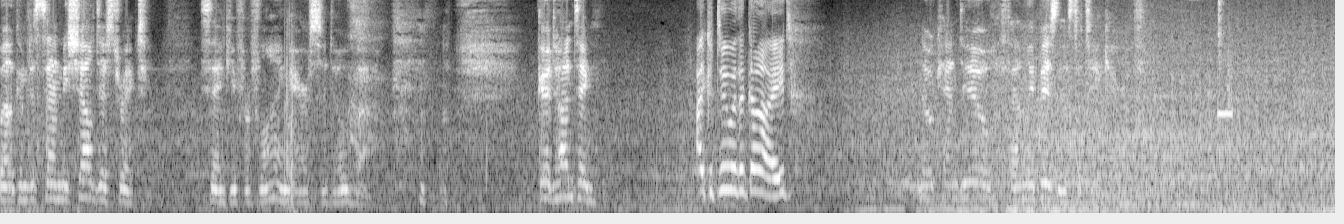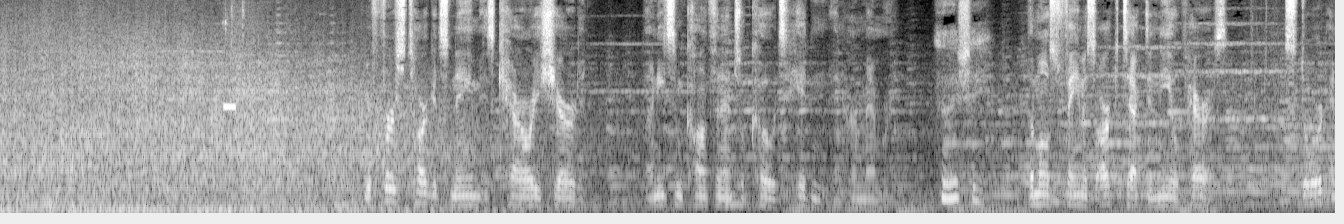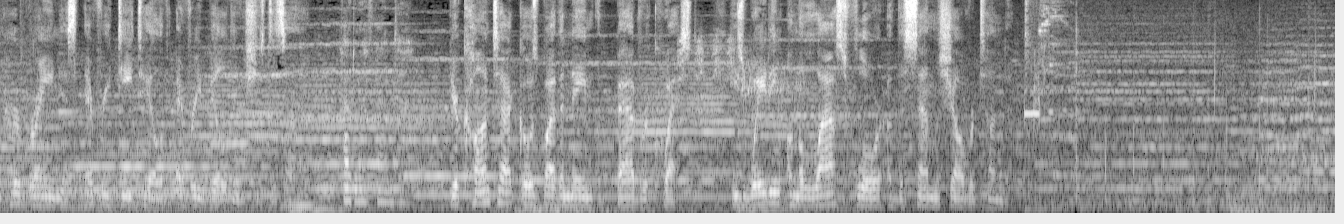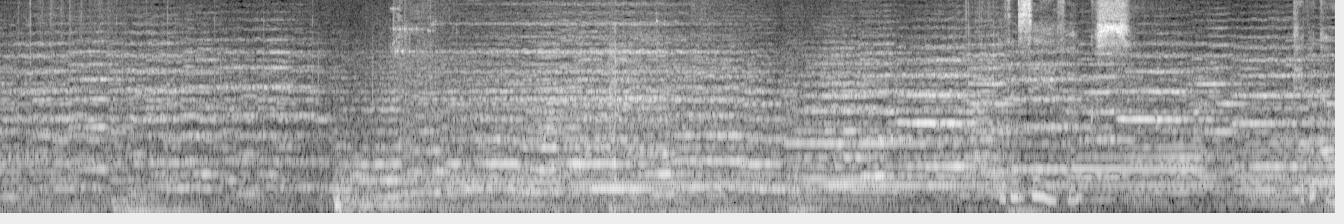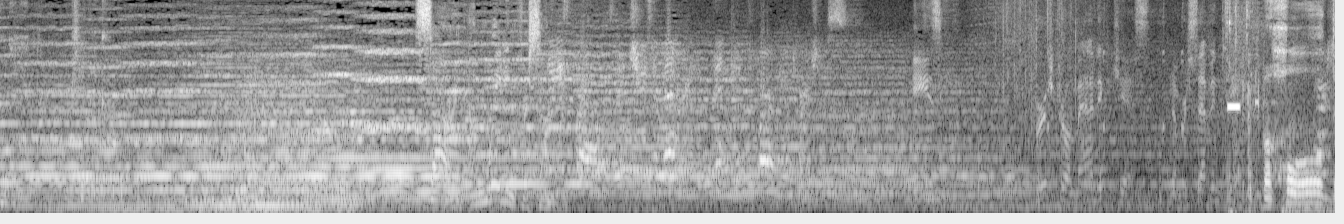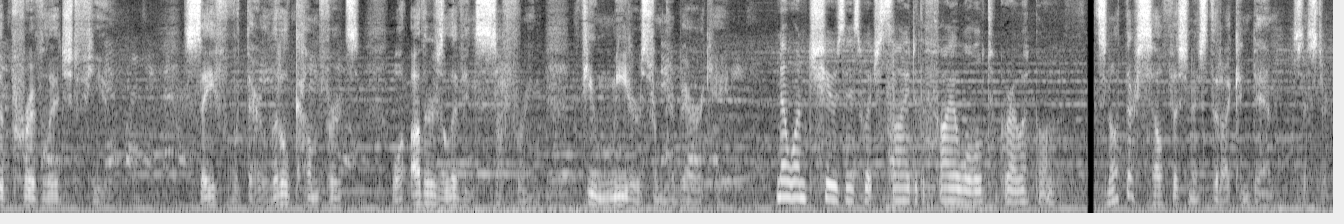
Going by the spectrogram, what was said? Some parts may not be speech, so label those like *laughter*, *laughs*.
Welcome to Saint Michel District. Thank you for flying Air Sedova. *laughs* Good hunting. I could do with a guide. No can do. Family business to take care of. Your first target's name is Kaori Sheridan. I need some confidential codes hidden in her memory. Who is she? The most famous architect in Neo-Paris. Stored in her brain is every detail of every building she's designed. How do I find her? Your contact goes by the name of Bad Request. He's waiting on the last floor of the Saint Michel Rotunda. Sorry, I'm waiting for someone. Please browse and choose a memory, then confirm your purchase. Easy. First romantic kiss, number 17. Behold the privileged few. Safe with their little comforts, while others live in suffering a few meters from their barricade. No one chooses which side of the firewall to grow up on. It's not their selfishness that I condemn, sister.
